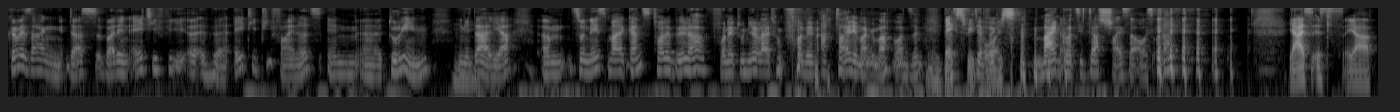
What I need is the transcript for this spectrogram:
können wir sagen, dass bei den ATP, äh, ATP Finals in äh, Turin, in mhm. Italien, ähm, zunächst mal ganz tolle Bilder von der Turnierleitung von den acht Teilnehmern gemacht worden sind. Backstreet ja Boys. Wirklich, mein Gott, sieht das scheiße aus, oder? ja, es ist, ja,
